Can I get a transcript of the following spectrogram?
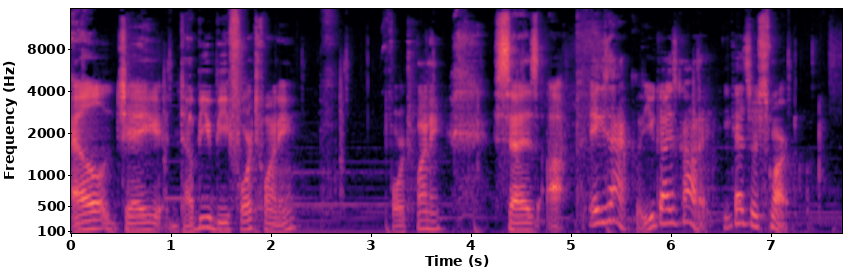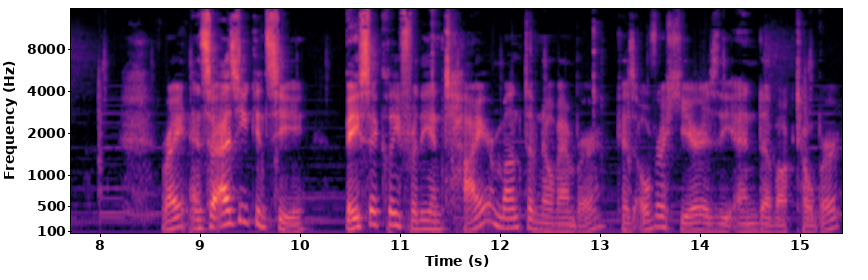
LJWB420 420 says up. Exactly. You guys got it. You guys are smart. Right? And so as you can see, basically for the entire month of November, because over here is the end of October,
